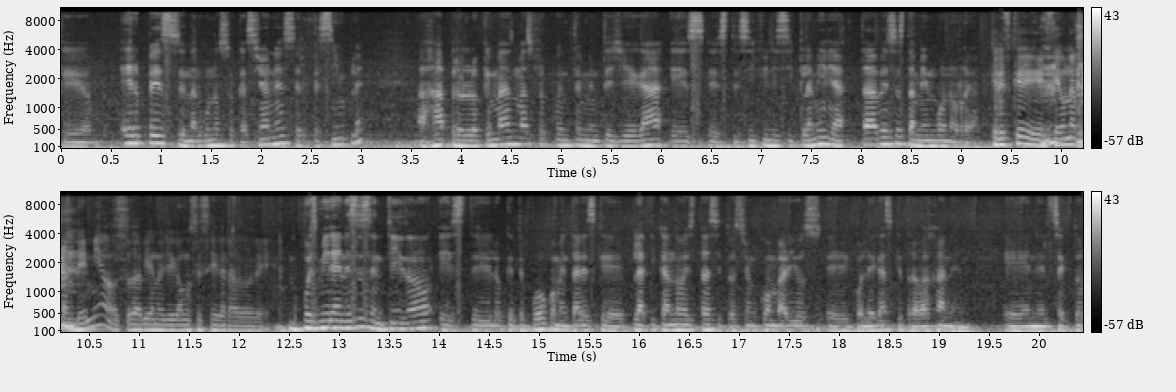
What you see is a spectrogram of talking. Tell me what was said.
Que herpes en algunas ocasiones, herpes simple, Ajá, pero lo que más más frecuentemente llega es este sífilis y clamidia, a veces también gonorrea. ¿Crees que sea una pandemia o todavía no llegamos a ese grado de... Pues mira, en ese sentido, este, lo que te puedo comentar es que platicando esta situación con varios eh, colegas que trabajan en, en el sector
